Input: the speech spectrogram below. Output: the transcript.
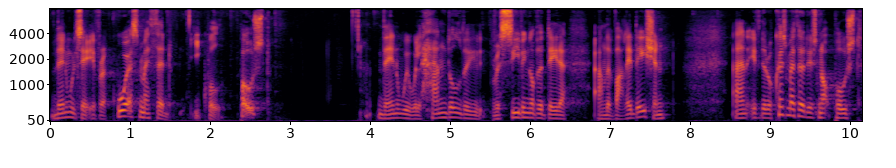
Then we'll say if request method equal post, then we will handle the receiving of the data and the validation. And if the request method is not post,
